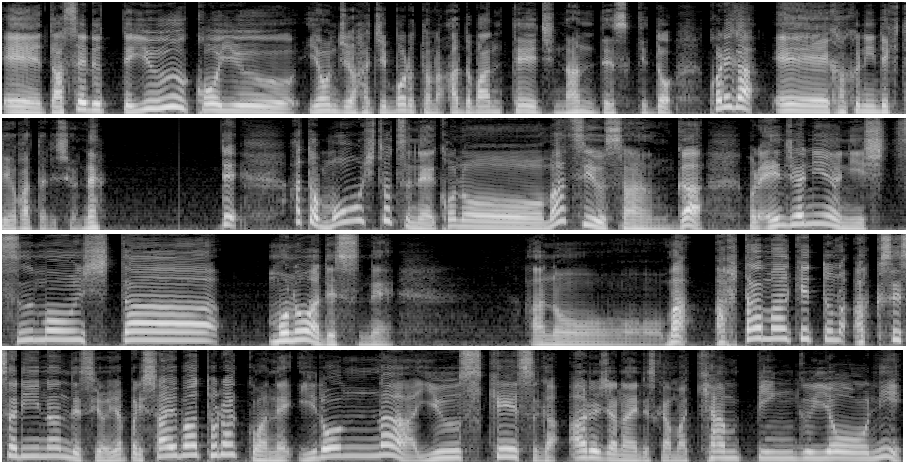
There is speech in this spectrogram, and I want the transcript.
えー、出せるっていうこういう 48V のアドバンテージなんですけどこれが、えー、確認できてよかったですよね。であともう一つねこのマツユさんがこのエンジニアに質問したものはですねあのー、まあアフターマーケットのアクセサリーなんですよ。やっぱりサイバートラックはねいろんなユースケースがあるじゃないですか、まあ、キャンピング用に、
